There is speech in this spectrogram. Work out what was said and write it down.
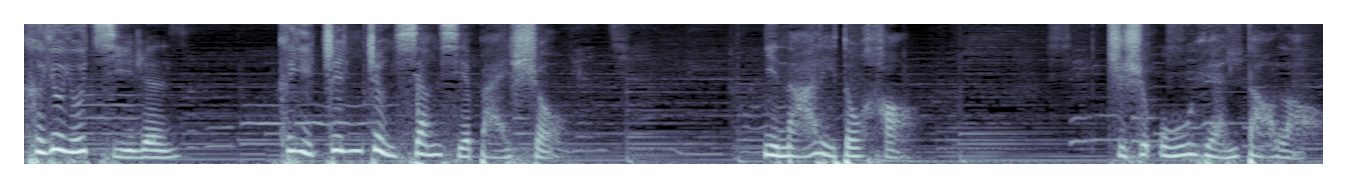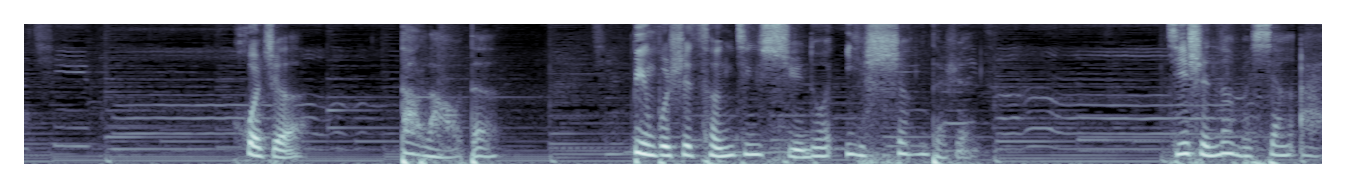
可又有几人可以真正相携白首？你哪里都好。只是无缘到老，或者到老的，并不是曾经许诺一生的人。即使那么相爱，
